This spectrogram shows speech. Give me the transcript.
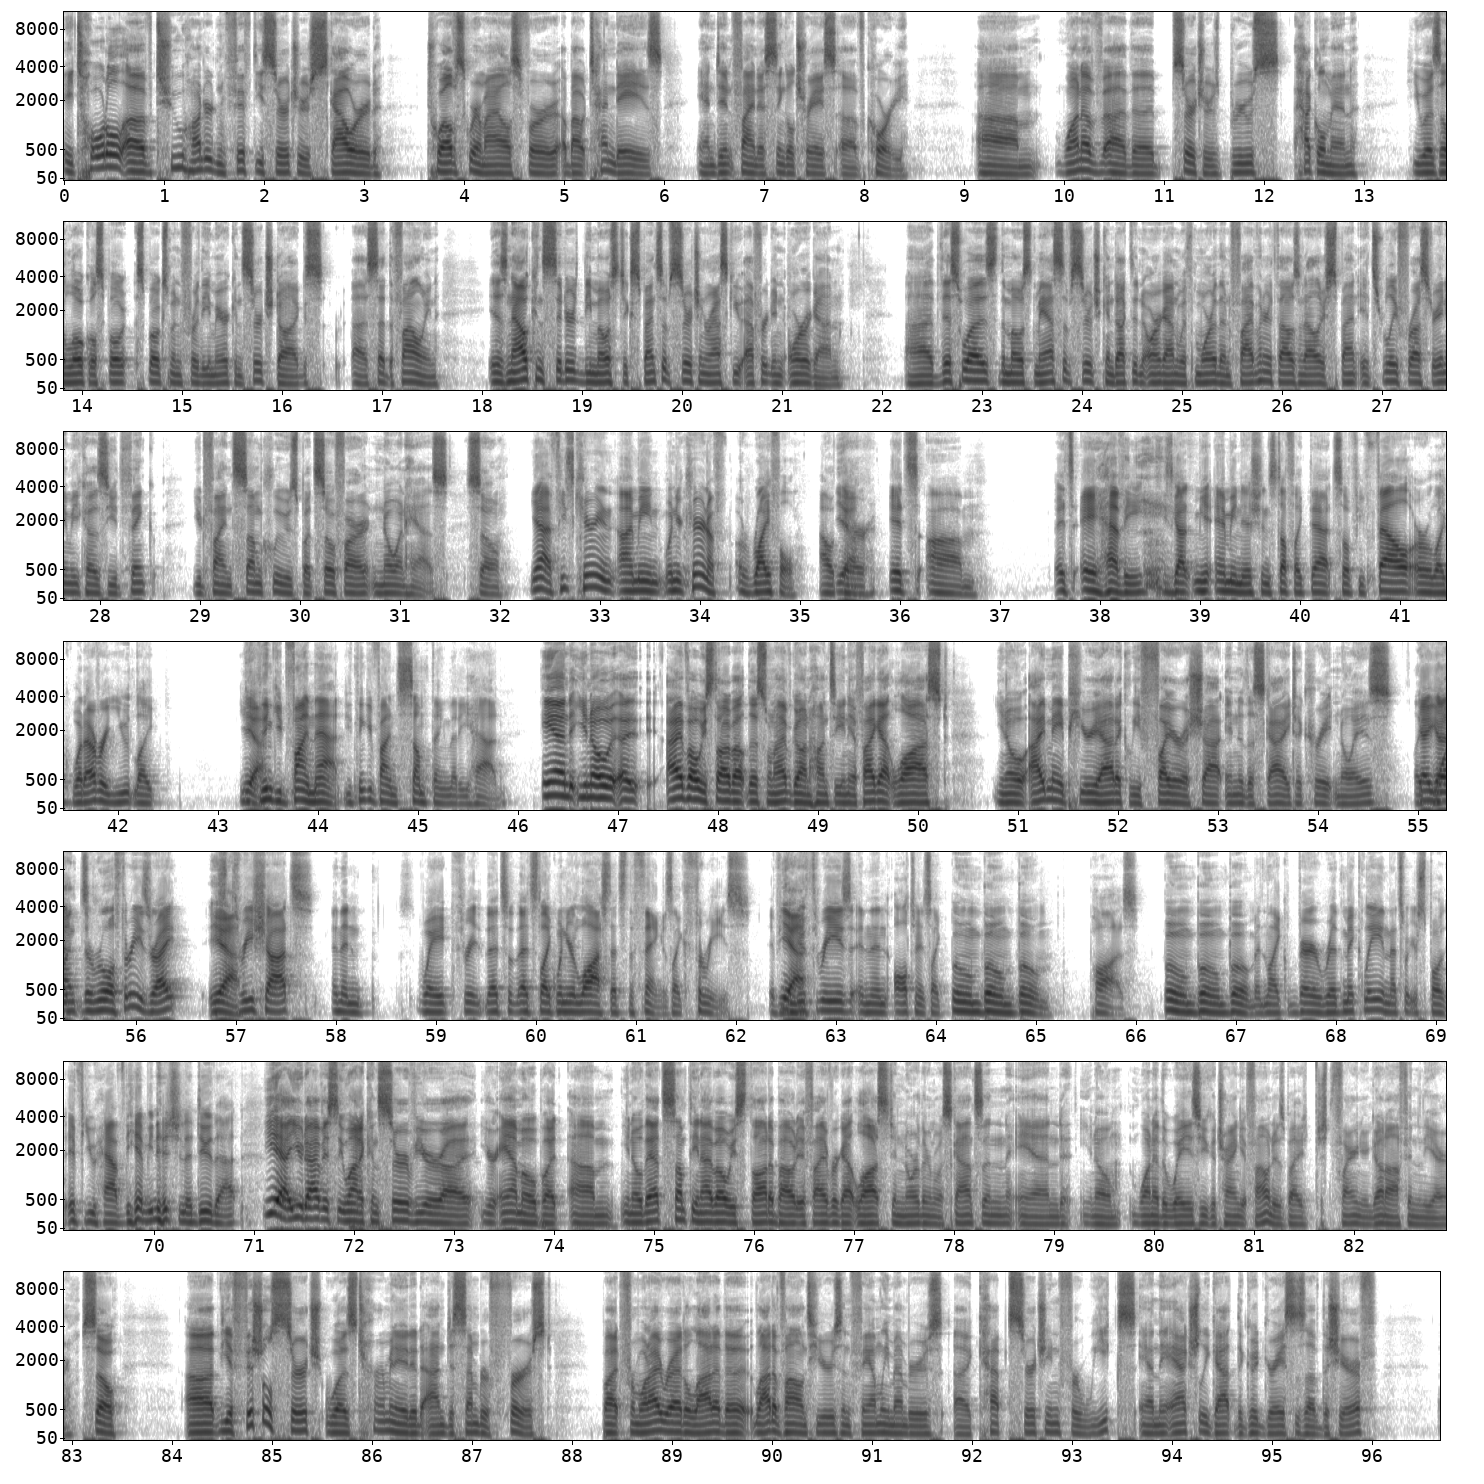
a total of 250 searchers scoured 12 square miles for about 10 days and didn't find a single trace of Corey. Um, one of uh, the searchers, Bruce Heckelman, he was a local spo- spokesman for the American Search Dogs, uh, said the following It is now considered the most expensive search and rescue effort in Oregon. Uh, this was the most massive search conducted in Oregon with more than $500,000 spent. It's really frustrating because you'd think you'd find some clues, but so far no one has. So, Yeah, if he's carrying, I mean, when you're carrying a, a rifle out Yeah. there, it's um, it's a heavy. He's got ammunition, stuff like that. So if he fell or like whatever, you'd like, you Yeah. think you'd find that. You think you'd find something that he had. and you know, I, I've always thought about this when I've gone hunting. If I got lost, you know, I may periodically fire a shot into the sky to create noise. Like yeah, you got once- the rule of threes, right? It's Yeah. three shots and then wait three. That's that's like when you're lost. That's the thing. It's like threes. If you Yeah. do threes and then alternate, it's like boom, boom, boom, pause, boom, boom, boom, and like very rhythmically. And that's what you're supposed. If you have the ammunition to do that, Yeah, you'd obviously want to conserve your uh, your ammo, but um, you know that's something I've always thought about. If I ever got lost in northern Wisconsin, and you know one of the ways you could try and get found is by just firing your gun off into the air. So uh, the official search was terminated on December first, But from what I read, a lot of the a lot of volunteers and family members uh, kept searching for weeks, and they actually got the good graces of the sheriff.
